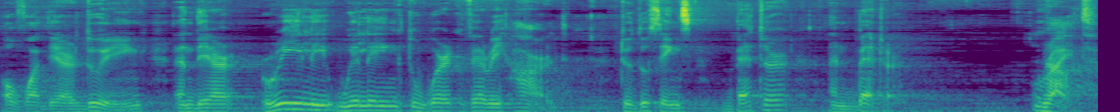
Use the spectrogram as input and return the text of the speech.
of what they are doing and they are really willing to work very hard to do things better and better. Right.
